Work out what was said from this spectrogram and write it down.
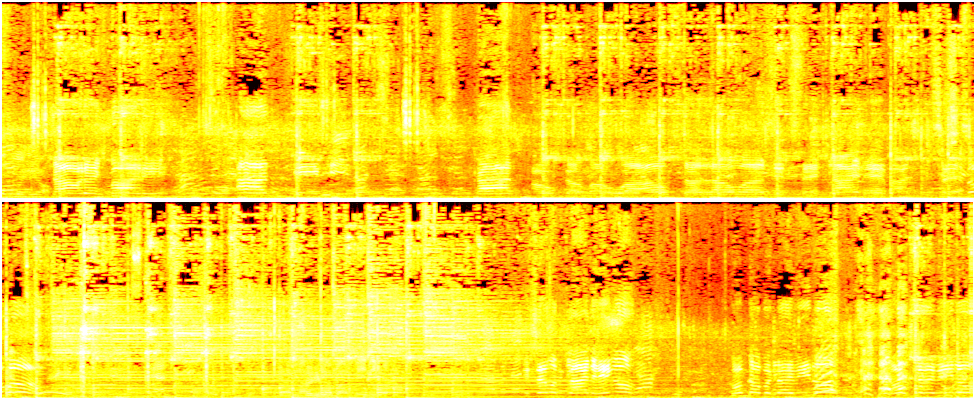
Schau dich mal an, wie sie kann. Auf der Mauer, auf der Lauer sitzt der kleine Wanze. Super! Entschuldigung, mal weniger. Jetzt haben wir einen kleinen Hänger. Kommt aber gleich wieder. Kommt gleich wieder.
